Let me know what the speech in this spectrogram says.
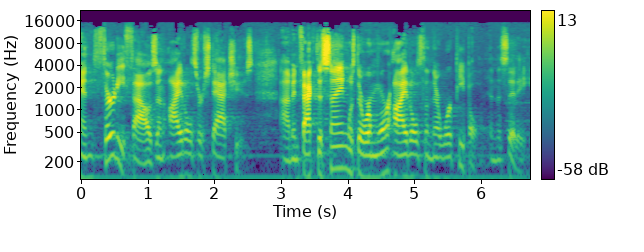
and 30,000 idols or statues. Um, in fact, the saying was there were more idols than there were people in the city.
